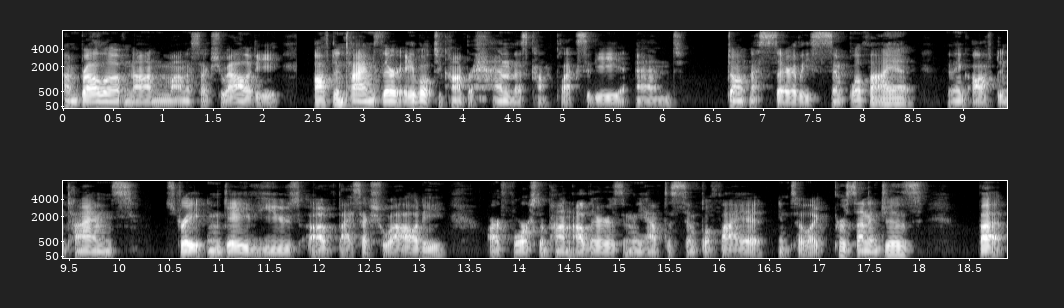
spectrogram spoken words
umbrella of non monosexuality, oftentimes they're able to comprehend this complexity and don't necessarily simplify it. I think oftentimes straight and gay views of bisexuality are forced upon others and we have to simplify it into like percentages, but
